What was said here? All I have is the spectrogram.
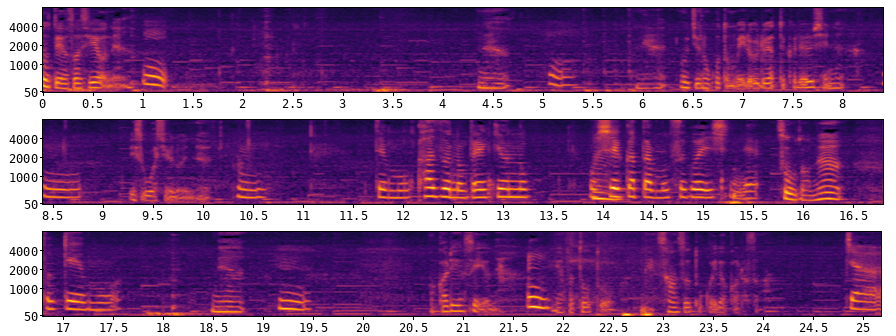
トート優しいよね。うん。ね。うんね。うちのこともいろいろやってくれるしね。うん。忙しいのにね。うんでも数の勉強の教え方もすごいしね、そうだね。時計も。ね。うん。わかりやすいよね。うん。やっぱとうとう、ね、算数得意だからさ、じゃあ、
